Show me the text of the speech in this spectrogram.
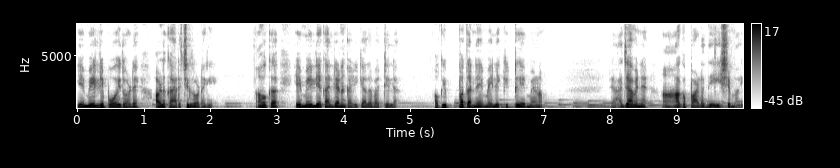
എം എൽ എ പോയതോടെ അവൾ കരച്ചിൽ തുടങ്ങി. അവൾക്ക് എം എൽ എ കല്യാണം കഴിക്കാതെ പറ്റില്ല. അവൾക്ക് ഇപ്പം തന്നെ എം എൽ എ കിട്ടുകയും വേണം. രാജാവിന് ആകെപ്പാടെ ദേഷ്യമായി.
